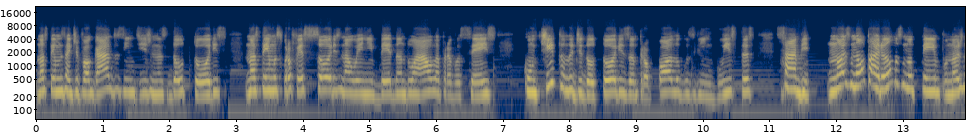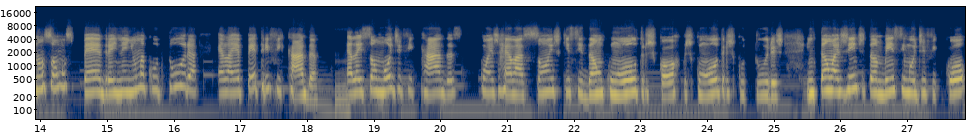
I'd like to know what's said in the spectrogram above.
nós temos advogados indígenas, doutores, nós temos professores na UNB dando aula para vocês, com título de doutores, antropólogos, linguistas, sabe? Nós não paramos no tempo, nós não somos pedra e nenhuma cultura ela é petrificada. Elas são modificadas com as relações que se dão com outros corpos, com outras culturas. Então, a gente também se modificou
